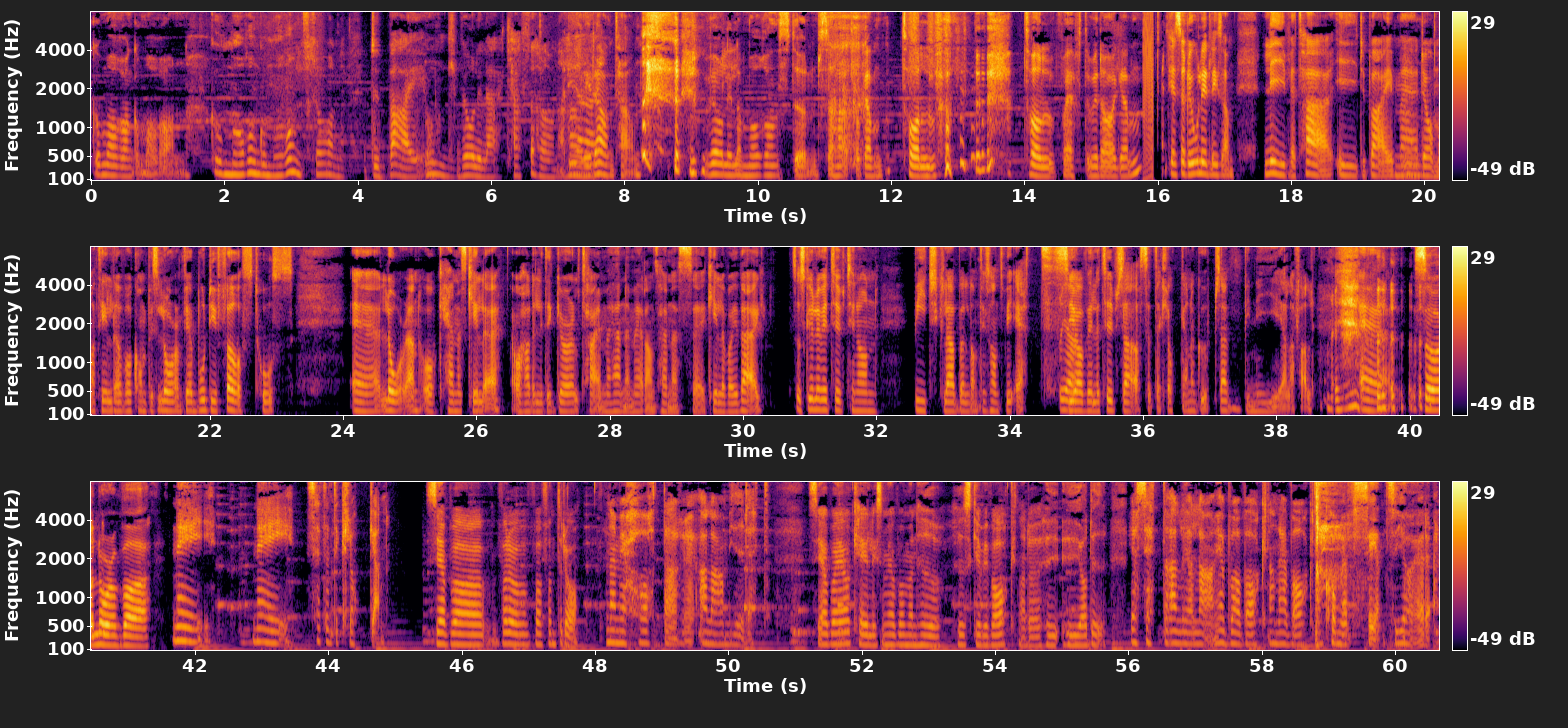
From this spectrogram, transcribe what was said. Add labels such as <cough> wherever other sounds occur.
God morgon, god morgon. God morgon, god morgon från Dubai och vår lilla kaffehörna här i downtown. <laughs> Vår lilla morgonstund så här klockan 12. 12 <laughs> på eftermiddagen. Det är så roligt liksom. Livet här i Dubai med då Matilda och vår kompis Lauren. För jag bodde ju först hos eh, Lauren och hennes kille och hade lite girl time med henne medan hennes eh, kille var iväg. Så skulle vi typ till någon beachclub eller någonting sånt vid ett. Så Ja. jag ville typ så här sätta klockan och gå upp så här vid nio i alla fall. <laughs> eh, så Lauren bara Nej, nej, sätt inte klockan. Så jag bara, vadå, varför inte då? Nej, men jag hatar eh, alarmljudet. Så jag bara, ja, okej, liksom, jag bara, men hur, hur ska vi vakna då? Hur, hur gör du? Jag sätter aldrig alarm, jag bara vaknar när jag vaknar. Kommer jag för sent så gör jag det. <laughs>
